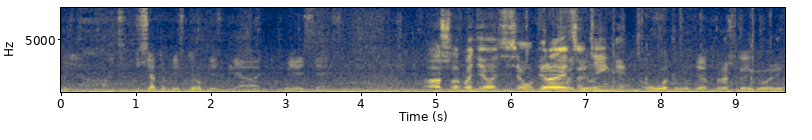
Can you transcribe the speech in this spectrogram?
Блядь, 50 рублей, 100 рублей, блядь, нихуя себе. А что поделать? Все упирается в деньги. Вот, вот, я про что и говорю.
